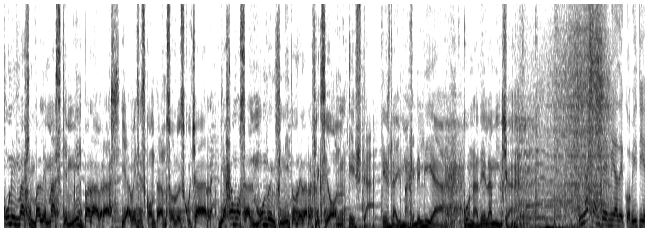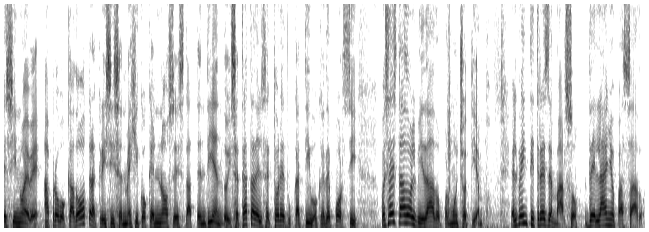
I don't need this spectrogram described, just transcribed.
Una imagen vale más que mil palabras y a veces con tan solo escuchar viajamos al mundo infinito de la reflexión. Esta es la imagen del día con Adela Micha. La pandemia de COVID-19 ha provocado otra crisis en México que no se está atendiendo y se trata del sector educativo que de por sí pues ha estado olvidado por mucho tiempo. El 23 de marzo del año pasado,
